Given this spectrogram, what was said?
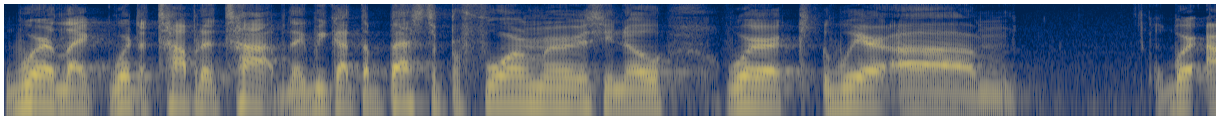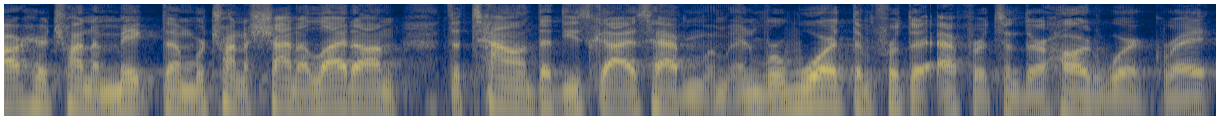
we're like we're the top of the top. Like we got the best of performers. You know, we're we're um we're out here trying to make them. We're trying to shine a light on the talent that these guys have and, and reward them for their efforts and their hard work, right?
